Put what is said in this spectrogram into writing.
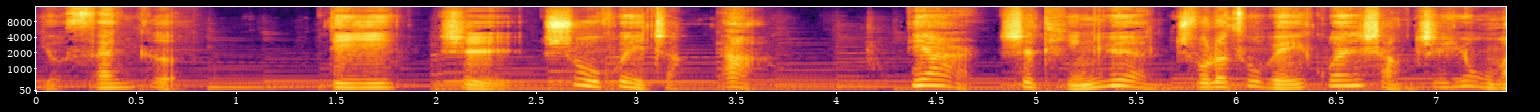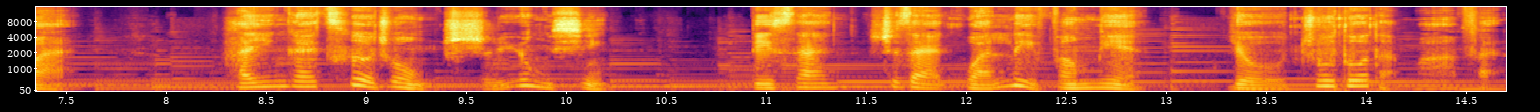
有三个：第一是树会长大；第二是庭院除了作为观赏之用外，还应该侧重实用性。第三是在管理方面有诸多的麻烦。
